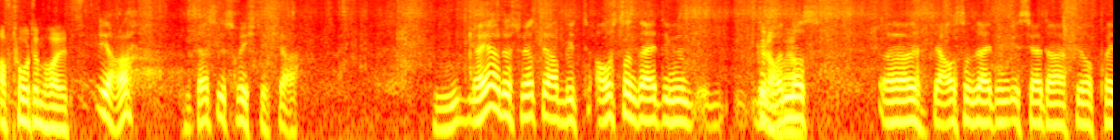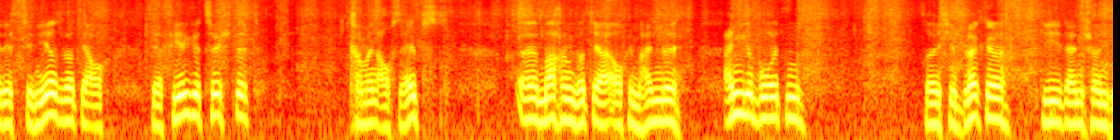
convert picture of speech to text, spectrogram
auf totem Holz. Ja, das ist richtig, ja. Naja, das wird ja mit Austernseitigen Genau, besonders. Äh, der Außenseitung ist ja dafür prädestiniert, wird ja auch sehr viel gezüchtet. Kann man auch selbst äh, machen, wird ja auch im Handel angeboten. Solche Blöcke, die dann schon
